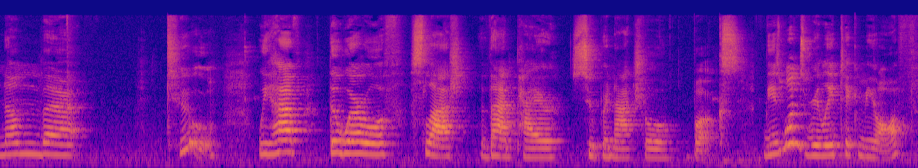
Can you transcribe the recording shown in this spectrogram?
Number two we have the werewolf slash vampire supernatural books. These ones really tick me off.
